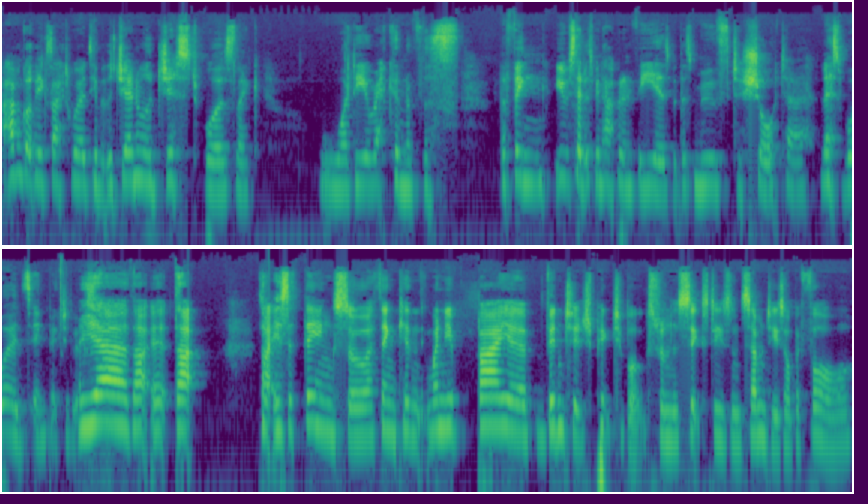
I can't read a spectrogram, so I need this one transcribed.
I haven't got the exact words here, but the general gist was like, "What do you reckon of this?" The thing you've said it's been happening for years, but this move to shorter, less words in picture books. Yeah, that that that is a thing. So I think in, when you buy a vintage picture books from the 60s and 70s or before,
